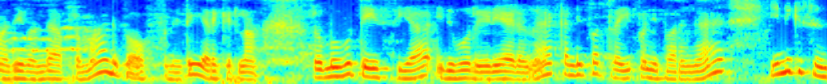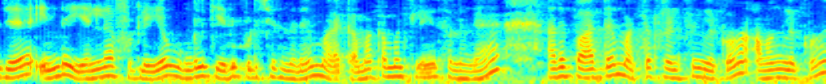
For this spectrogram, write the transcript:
மாதிரி வந்து அப்புறமா அடுப்பை ஆஃப் பண்ணிவிட்டு இறக்கிடலாம். ரொம்பவும் டேஸ்டியாக இதுவும் ரெடி ஆகிடுங்க கண்டிப்பாக ட்ரை பண்ணி பாருங்கள் இன்றைக்கி செஞ்ச இந்த எல்லா ஃபுட்லேயும் உங்களுக்கு எது பிடிச்சிருந்ததுன்னு மறக்காமல் கமெண்ட்ஸ்லேயும் சொல்லுங்கள் அதை பார்த்து மற்ற ஃப்ரெண்ட்ஸுங்களுக்கும் அவங்களுக்கும்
